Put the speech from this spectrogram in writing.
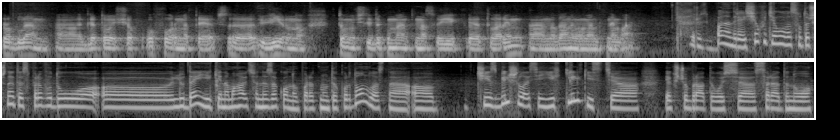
проблем для того, щоб оформити вірно, в тому числі документи на своїх тварин, на даний момент немає. Пане Андрію, ще хотіла вас уточнити з приводу е, людей, які намагаються незаконно перетнути кордон. Власне, е, чи збільшилася їх кількість, е, якщо брати ось е, середину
